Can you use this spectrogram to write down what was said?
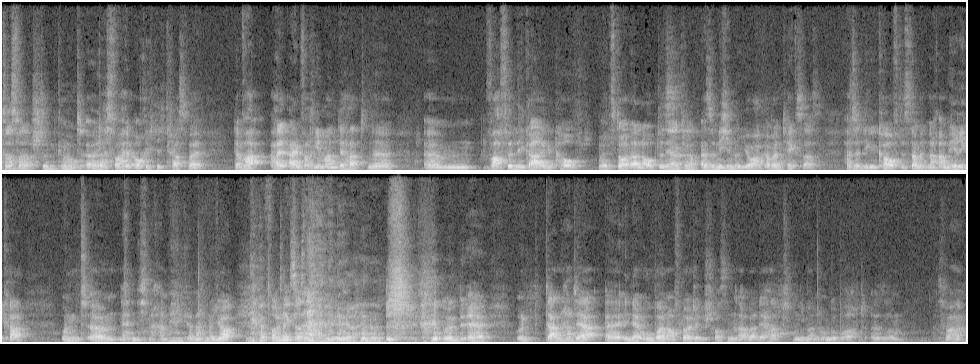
das war das, stimmt, genau. Und äh, ja. das war halt auch richtig krass, weil da war halt einfach jemand, der hat eine ähm, Waffe legal gekauft, weil es dort erlaubt ist. Ja, klar. Also nicht in New York, aber in Texas. Hat er die gekauft, ist damit nach Amerika und, ähm, nein, nicht nach Amerika, nach New York. Von und- Texas nach Amerika. und, äh, und dann hat er äh, in der U-Bahn auf Leute geschossen, aber der hat niemanden umgebracht. Also das war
